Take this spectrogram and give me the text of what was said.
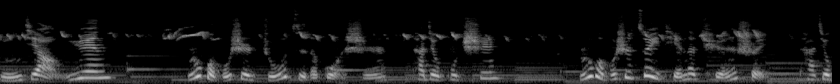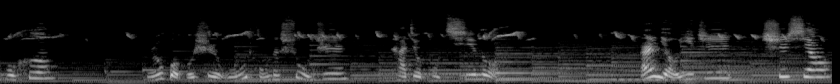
名叫鸢，如果不是竹子的果实，它就不吃。如果不是最甜的泉水，它就不喝；如果不是梧桐的树枝，它就不栖落。而有一只吃枭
